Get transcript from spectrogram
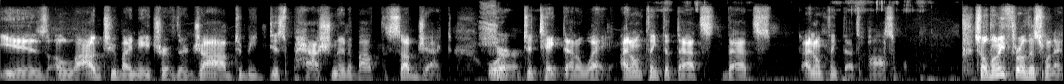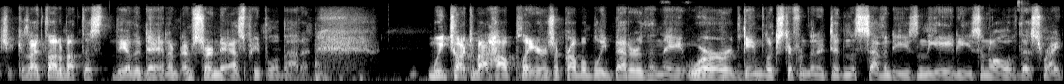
is allowed to by nature of their job to be dispassionate about the subject Sure. or to take that away. I don't think that that's that's I don't think that's possible. So let me throw this one at you because I thought about this the other day and I'm, I'm starting to ask people about it. We talked about how players are probably better than they were. The game looks different than it did in the 70s and the 80s and all of this, right?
